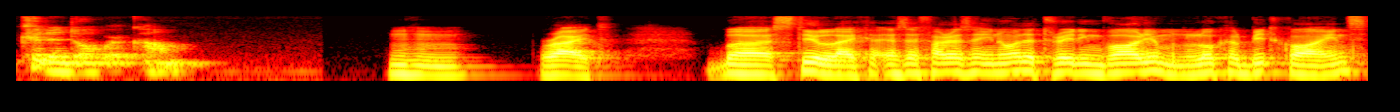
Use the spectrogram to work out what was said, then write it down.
couldn't overcome. Mm-hmm. Right. But still, like as far as I know, the trading volume on local bitcoins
